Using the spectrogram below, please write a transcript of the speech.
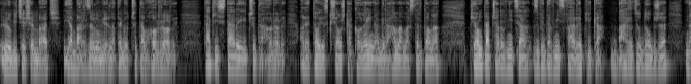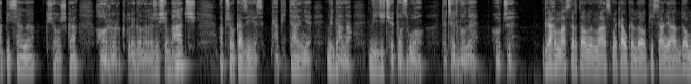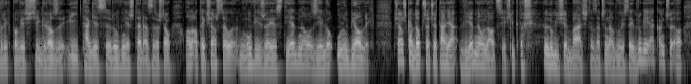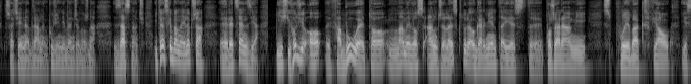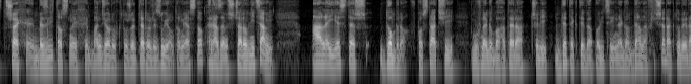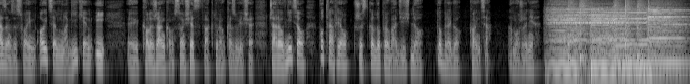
Lubicie się bać? Ja bardzo lubię, dlatego czytam horrory. Taki stary i czyta horrory, ale to jest książka kolejna Grahama Mastertona. Piąta czarownica z wydawnictwa Replika. Bardzo dobrze napisana książka, horror, którego należy się bać, a przy okazji jest kapitalnie wydana. Widzicie to zło, te czerwone oczy. Graham Masterton ma smykałkę do pisania dobrych powieści grozy i tak jest również teraz. Zresztą on o tej książce mówi, że jest jedną z jego ulubionych. Książka do przeczytania w jedną noc. Jeśli ktoś lubi się bać, to zaczyna o 22, a kończy o 3 nad ranem. Później nie będzie można zasnąć. I to jest chyba najlepsza e, recenzja. Jeśli chodzi o fabułę, to mamy Los Angeles, które ogarnięte jest e, pożarami, spływa krwią. Jest trzech e, bezlitosnych bandziorów, którzy terroryzują to miasto razem z czarownicami. Ale jest też dobro w postaci głównego bohatera, czyli detektywa policyjnego Dana Fischera, który razem ze swoim ojcem, magikiem i koleżanką z sąsiedztwa, która okazuje się czarownicą, potrafią wszystko doprowadzić do dobrego końca. A może nie?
